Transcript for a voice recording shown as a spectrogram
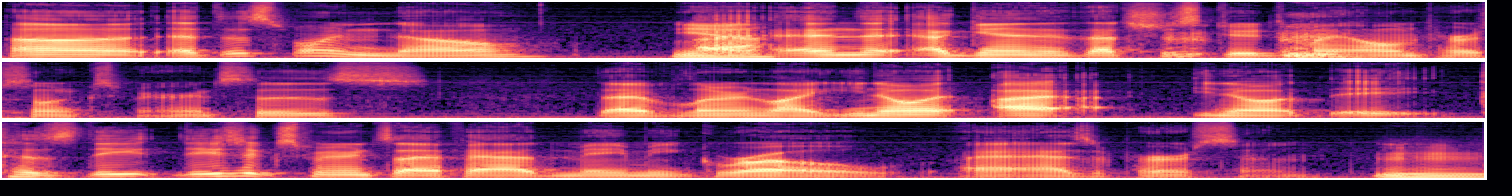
Uh, at this point, no. Yeah. I- and th- again, that's just due to my own personal experiences that I've learned. Like, you know what, I, you know, because the, these experiences I've had made me grow as a person Mm-hmm.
